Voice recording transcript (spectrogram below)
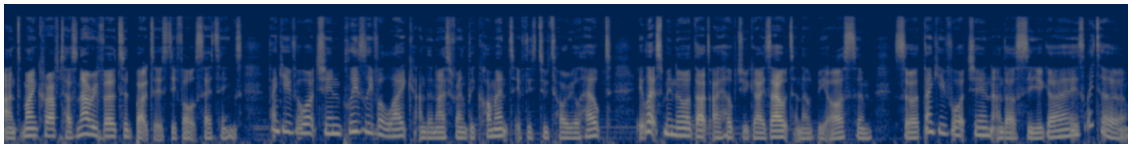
and Minecraft has now reverted back to its default settings. Thank you for watching, please leave a like and a nice friendly comment if this tutorial helped. It lets me know that I helped you guys out and that would be awesome. So thank you for watching and I'll see you guys later.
